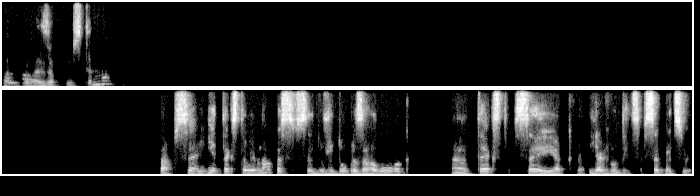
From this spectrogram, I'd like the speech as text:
Так, давай запустимо. Так, все, є текстовий напис, все дуже добре, заголовок, е, текст, все як, як годиться, все працює.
